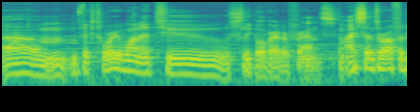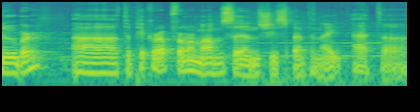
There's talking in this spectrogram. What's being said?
um, Victoria wanted to sleep over at her friend's. I sent her off an Uber uh, to pick her up from her mom's, and she spent the night at uh,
